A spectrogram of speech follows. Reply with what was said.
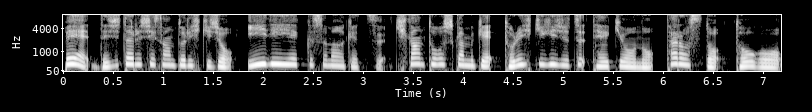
米デジタル資産取引所 EDX マーケッツ機関投資家向け取引技術提供のタロスと統合。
